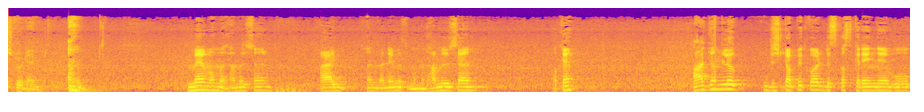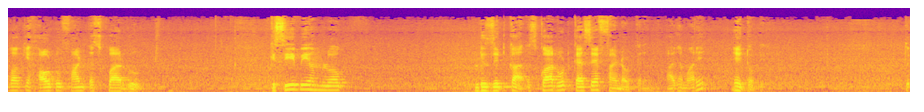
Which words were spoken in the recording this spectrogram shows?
स्टूडेंट मैं Mohammad Hamid Hussain. I my name is Mohammad Hamid Hussain okay आज हम लोग जिस टॉपिक को डिस्कस करेंगे, वो होगा कि how to find square root किसी भी हम लोग डिजिट का स्क्वायर रूट कैसे फाइंड आउट करेंगे? आज हमारे यही टॉपिक तो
